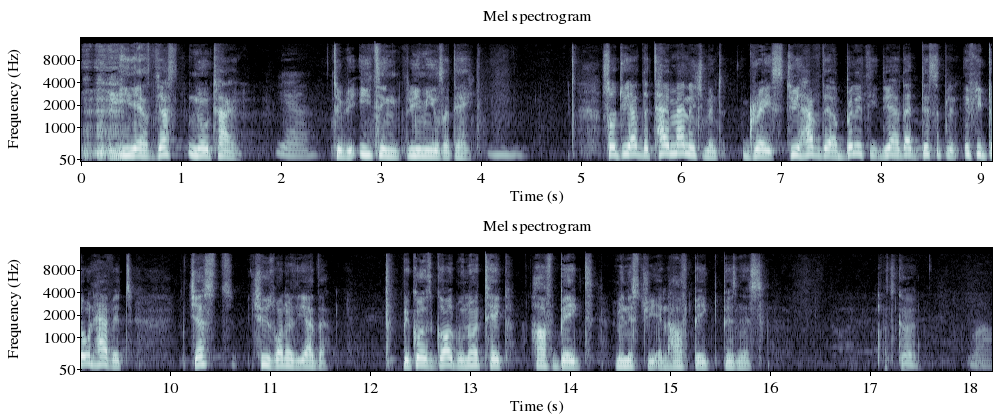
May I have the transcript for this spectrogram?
he has just no time Yeah. to be eating three meals a day. So, do you have the time management, grace? Do you have the ability? Do you have that discipline? If you don't have it, just choose one or the other. Because God will not take half baked ministry and half baked business. That's good. Wow.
